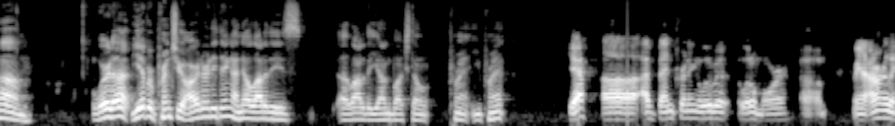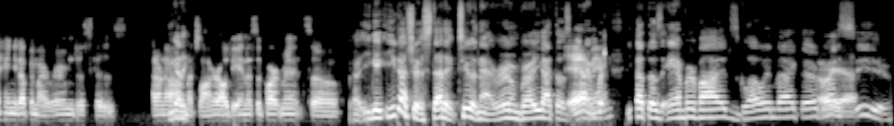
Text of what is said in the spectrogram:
um, word up. You ever print your art or anything? I know a lot of these, a lot of the young bucks don't print. You print? Yeah, uh, I've been printing a little bit, a little more. Um, I mean, I don't really hang it up in my room just because I don't know how gotta- much longer I'll be in this apartment. So Right. You you got your aesthetic too in that room, bro. You got those yeah, amber, man. you got those amber vibes glowing back there, bro. Oh, yeah. I see you.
